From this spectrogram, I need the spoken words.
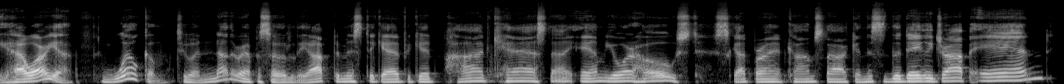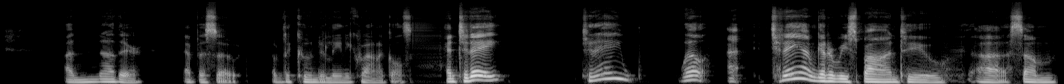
how are you? Welcome to another episode of the Optimistic Advocate podcast. I am your host, Scott Bryant Comstock, and this is the Daily Drop and another episode of the Kundalini Chronicles. And today, today, well, uh, today I'm going to respond to uh, some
